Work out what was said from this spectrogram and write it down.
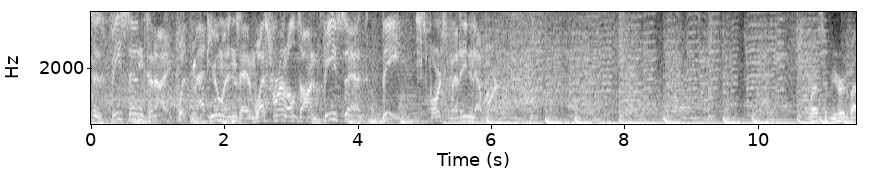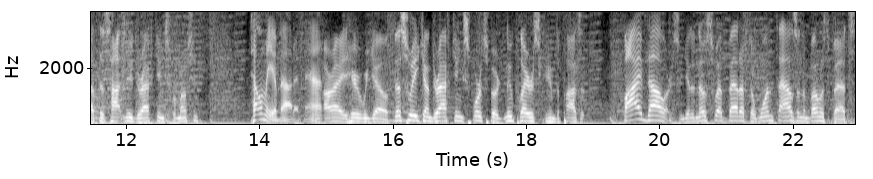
This is VSIN Tonight with Matt Youmans and Wes Reynolds on VSIN, the Sports Betting Network. Wes, have you heard about this hot new DraftKings promotion? Tell me about it, Matt. All right, here we go. This week on DraftKings Sportsbook, new players can deposit five dollars and get a no sweat bet up to one thousand in bonus bets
